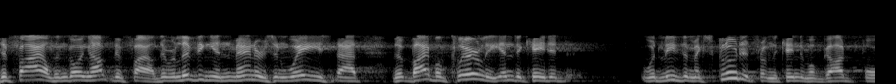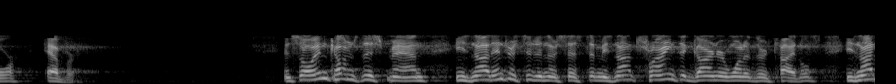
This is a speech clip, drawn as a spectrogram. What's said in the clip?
defiled and going out defiled. They were living in manners and ways that the Bible clearly indicated would leave them excluded from the kingdom of God forever. And so in comes this man. He's not interested in their system. He's not trying to garner one of their titles. He's not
